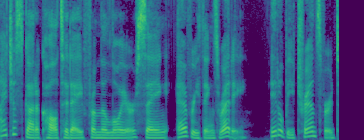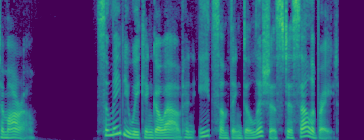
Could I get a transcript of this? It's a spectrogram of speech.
I just got a call today from the lawyer saying everything's ready. It'll be transferred tomorrow. So maybe we can go out and eat something delicious to celebrate.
